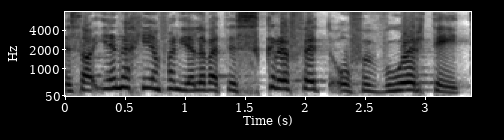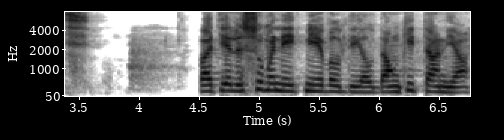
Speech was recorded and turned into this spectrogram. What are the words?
Is daar enigiemand van julle wat 'n skrif het of 'n woord het wat julle sommer net mee wil deel? Dankie Tanya.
